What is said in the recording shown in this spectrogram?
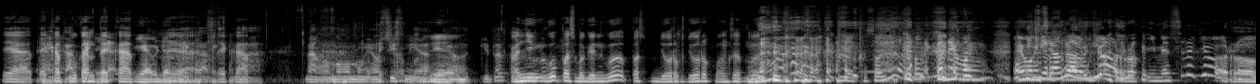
ya tekad Tekad, bukan tekad. tekad. Ya, udah, Iya, tekad, tekad. Nah, nah ngomong-ngomong osis nih ya, Iya. eh, kita tuh Anjing gue pas bagian gue pas jorok-jorok bangsat banget. iya kesoalnya kan emang emang citra lo lu gitu. jorok image lu jorok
